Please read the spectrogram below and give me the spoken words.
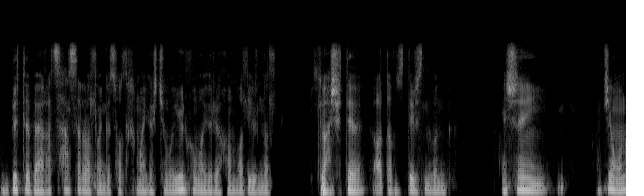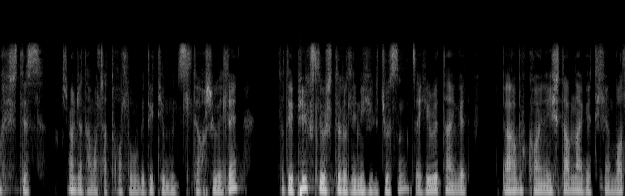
компьютер байгаа цаасаар болго ингээд судлах маягаар ч юм уу юунх маягаар явах юм бол ер нь бол илүү ашигтай одоо бас дээрэс нөгөө нэг аншийн аншийн унах хэслээс хэмжээнд хамгаалж чадах болов уу гэдэг тийм үндсэлтэй баг шиг байлаа. За тэгээ pixel өртөр бол энийг хэрэгжүүлсэн. За хэрвээ та ингээд бага бүх coin ишт авна гэх юм бол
